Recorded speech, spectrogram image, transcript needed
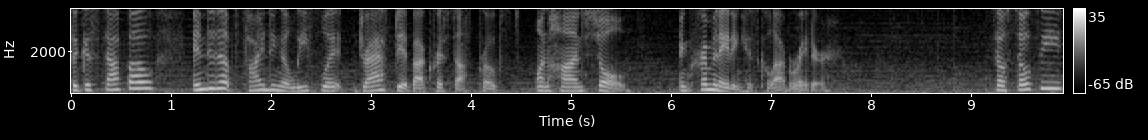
The Gestapo ended up finding a leaflet drafted by Christoph Probst on Hans Scholl, incriminating his collaborator. So Sophie,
